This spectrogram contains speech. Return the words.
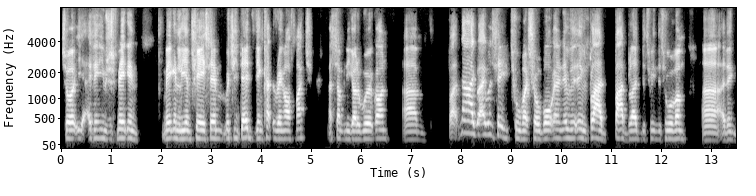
So he- I think he was just making making Liam chase him, which he did. He didn't cut the ring off much. That's something he got to work on. Um, but no, I, I wouldn't say too much showboating. It was it was bad bad blood between the two of them. Uh, I think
